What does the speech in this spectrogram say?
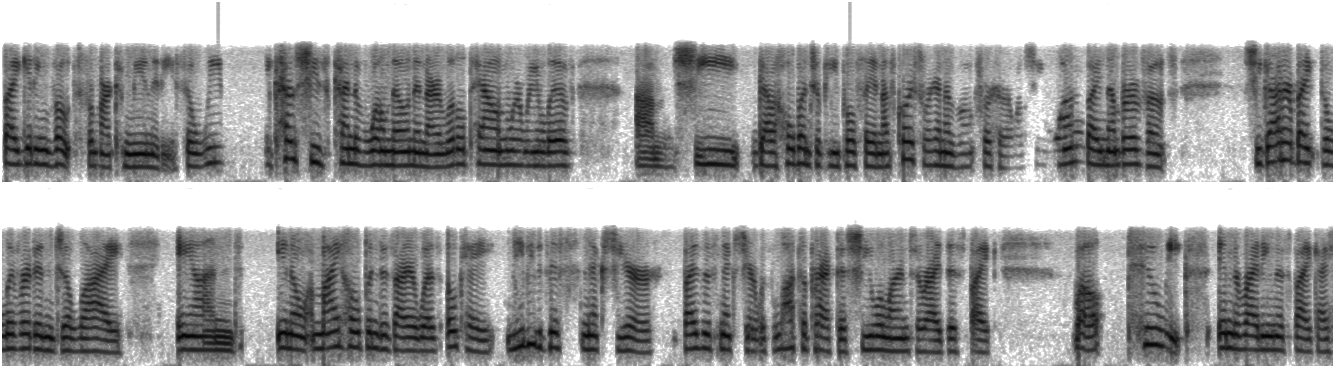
by getting votes from our community. So we, because she's kind of well known in our little town where we live, um, she got a whole bunch of people saying, "Of course, we're going to vote for her." Well, she won by number of votes. She got her bike delivered in July, and you know, my hope and desire was, okay, maybe this next year, by this next year, with lots of practice, she will learn to ride this bike. Well, two weeks into riding this bike, I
